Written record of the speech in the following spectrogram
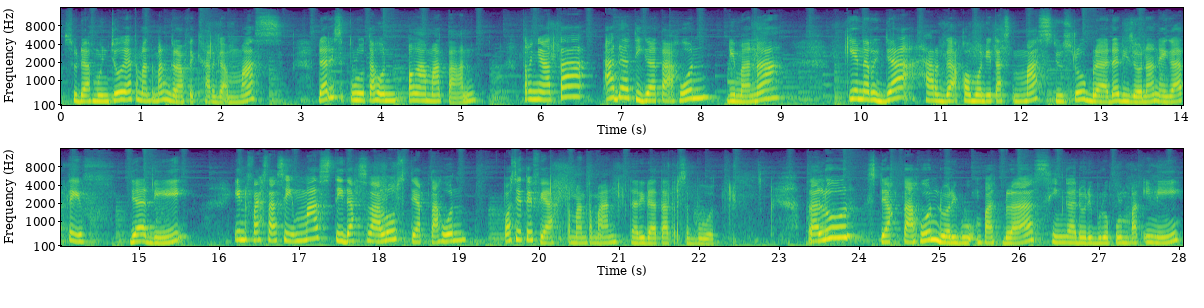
sudah muncul ya teman-teman grafik harga emas dari 10 tahun pengamatan ternyata ada tiga tahun di mana kinerja harga komoditas emas justru berada di zona negatif. Jadi, investasi emas tidak selalu setiap tahun positif ya teman-teman dari data tersebut. Lalu sejak tahun 2014 hingga 2024 ini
